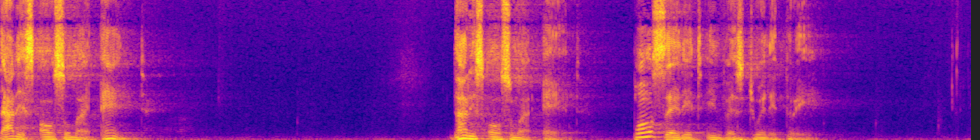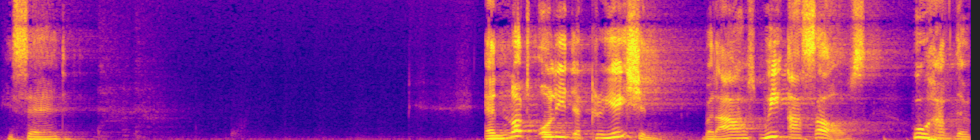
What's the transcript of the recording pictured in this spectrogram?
That is also my end. That is also my end. Paul said it in verse 23. He said, And not only the creation, but our, we ourselves who have the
